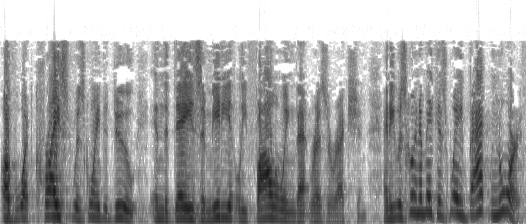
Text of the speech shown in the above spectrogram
of what Christ was going to do in the days immediately following that resurrection. And he was going to make his way back north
